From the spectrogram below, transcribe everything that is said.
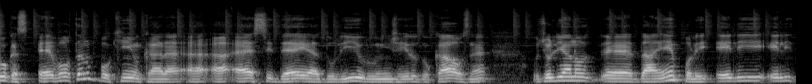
Lucas, é, voltando um pouquinho, cara, a, a, a, essa ideia do livro, Engenheiro do Caos, né? O Juliano é, da Empoli, ele, ele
